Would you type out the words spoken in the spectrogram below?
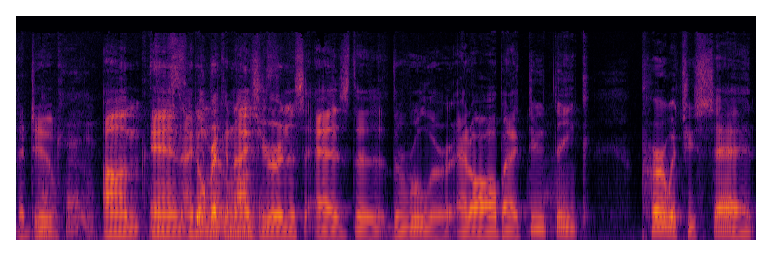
I do. Okay. Um, and I don't recognize. Uranus as the, the ruler at all, but I do think, per what you said,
